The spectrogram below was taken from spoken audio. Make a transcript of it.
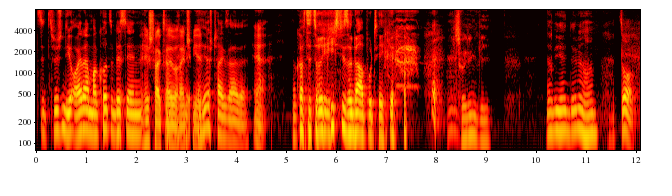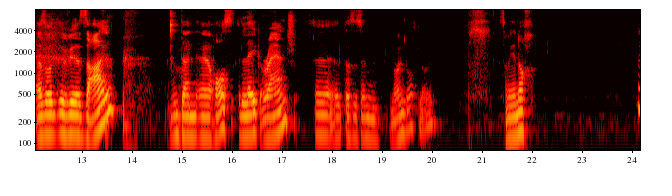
Zwischen die Eurer mal kurz ein bisschen Hirschteigsalbe reinschmieren. Hirschteigsalbe. Ja. Dann kommst du zurück, riechst wie so eine Apotheke. Entschuldigen Sie. Da wir einen Döner haben. So, also äh, wir Saal und dann äh, Horse Lake Ranch. Äh, das ist in Neuendorf, glaube ich. Was haben wir hier noch? Äh,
